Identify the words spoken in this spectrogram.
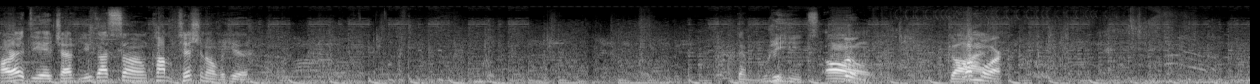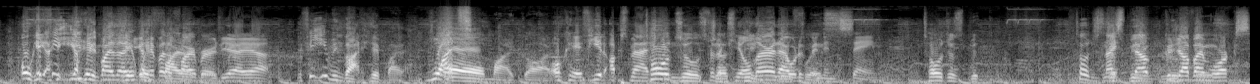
Alright, DHF, you got some competition over here. Them reads. Oh, God. One more. Oh, he, he he got hit by the hit he got hit by the Firebird. Firebird. Yeah, yeah. If he even got hit by that. What? Oh my God. Okay, if he had up smashed Tojo's for the kill there, that would have been insane. Tojo's been. Tojo's Nice. Now, good job by. Morks.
